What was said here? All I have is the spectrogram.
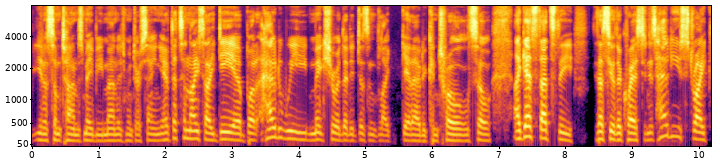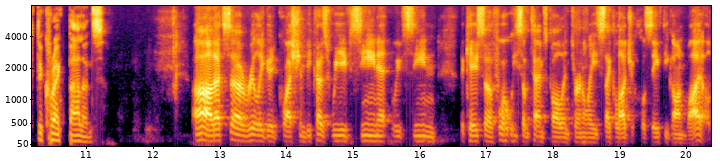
you know sometimes maybe management are saying yeah that's a nice idea but how do we make sure that it doesn't like get out of control? So i guess that's the that's the other question is how do you strike the correct balance? Ah that's a really good question because we've seen it we've seen the case of what we sometimes call internally psychological safety gone wild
